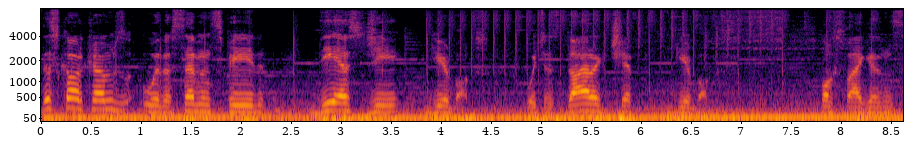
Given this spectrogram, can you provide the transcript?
This car comes with a 7-speed DSG gearbox, which is direct shift gearbox. Volkswagen's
